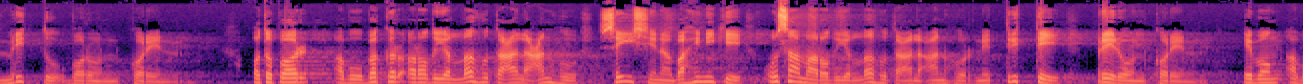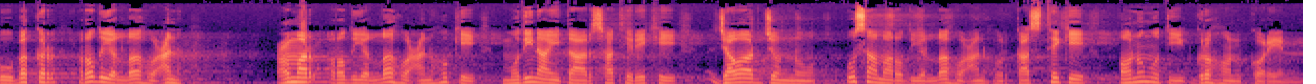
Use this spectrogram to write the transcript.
মৃত্যু বরণ করেন। অতপর আবু বকর রদিয়াল্লাহ তালা আনহু সেই সেনাবাহিনীকে ওসামা রদিয়াল্লাহ তালা আনহুর নেতৃত্বে প্রেরণ করেন এবং আবু বকর রদিয়াল্লাহ আনহ অমর রদিয়াল্লাহ আনহুকে মদিনায় তার সাথে রেখে যাওয়ার জন্য ওসামা রদিয়াল্লাহ আনহুর কাছ থেকে অনুমতি গ্রহণ করেন।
